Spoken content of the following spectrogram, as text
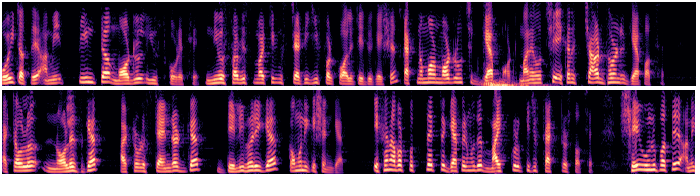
বইটাতে আমি তিনটা মডেল ইউজ করেছে। New service marketing strategy for quality education এক নম্বর মডেল হচ্ছে গ্যাপ মডেল মানে হচ্ছে এখানে চার ধরনের গ্যাপ আছে। একটা হলো নলেজ গ্যাপ একটা হলো standard gap delivery gap communication gap এখানে আবার প্রত্যেকটা গ্যাপের মধ্যে মাইক্রো কিছু ফ্যাক্টরস আছে। সেই অনুপাতে আমি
